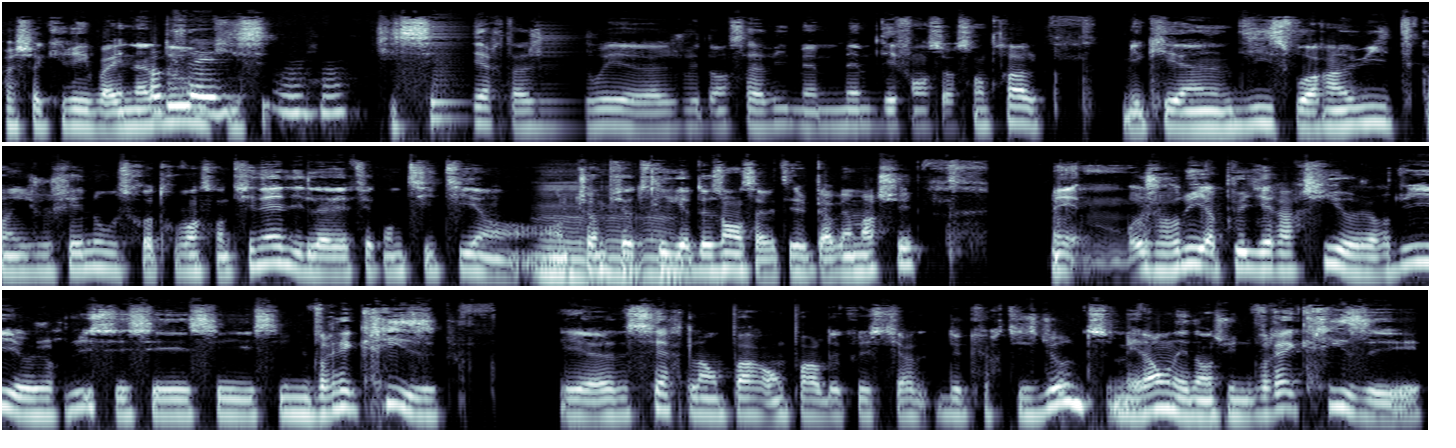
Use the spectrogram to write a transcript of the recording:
pas Shakiri, Wijnaldum Oxlade. qui, s- Mhm. qui certes a joué, a joué dans sa vie, même, même défenseur central, mais qui est un 10 voire un 8 quand il joue chez nous, se retrouve en sentinelle. Il l'avait fait contre City en, en Mm, Champions mm, League il y a deux ans, ça avait été super bien marché. Mais aujourd'hui, il n'y a plus d'hierarchie. Aujourd'hui, aujourd'hui, c'est, c'est, c'est, c'est une vraie crise. Et euh, certes, là, on parle, on parle de, Christian, de Curtis Jones, mais là, on est dans une vraie crise et,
